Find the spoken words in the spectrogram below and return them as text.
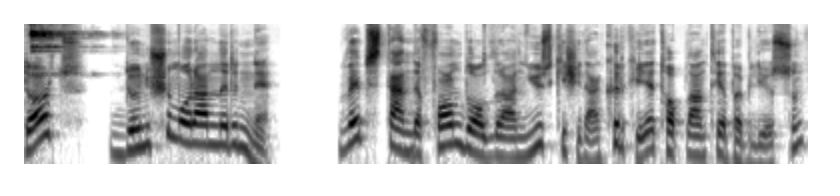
4. Dönüşüm oranların ne? Web sitende form dolduran 100 kişiden 40 ile toplantı yapabiliyorsun.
